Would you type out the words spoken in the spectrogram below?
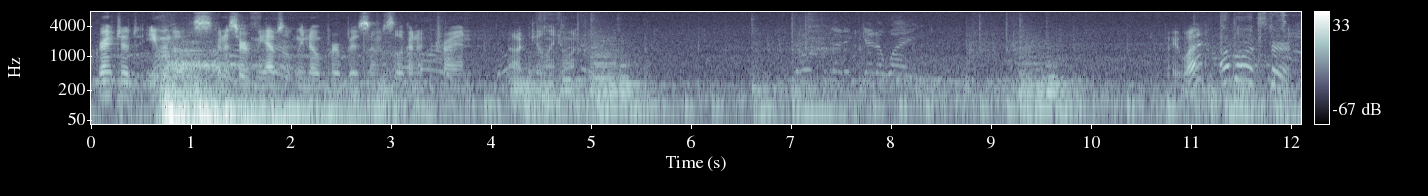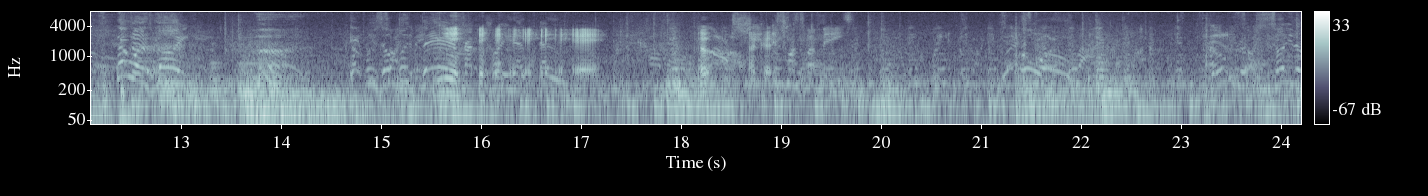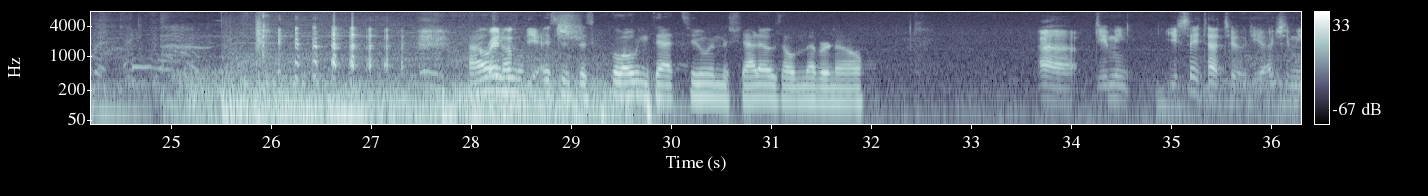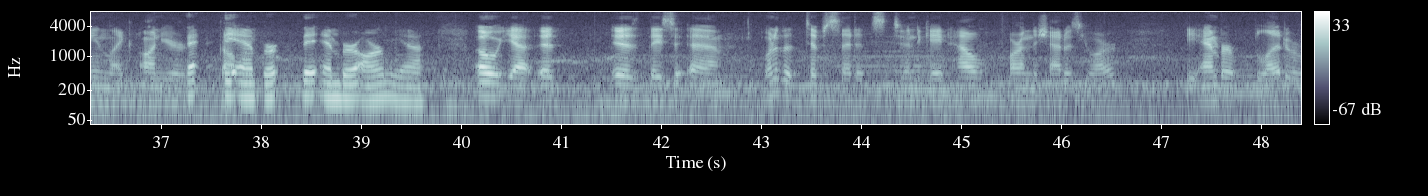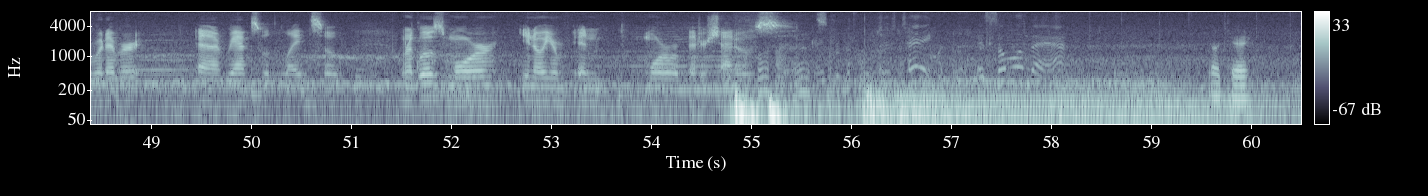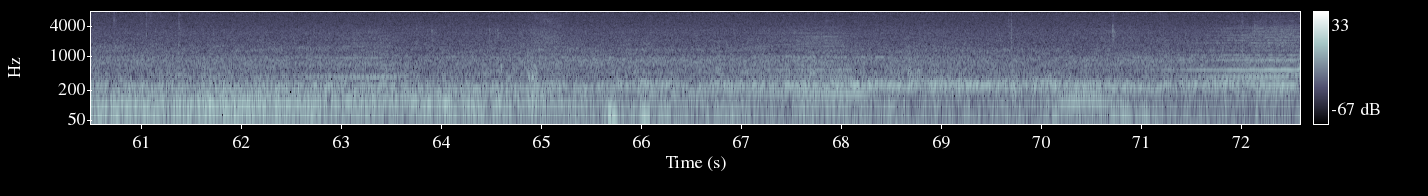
Granted, even though this is going to serve me absolutely no purpose, I'm still going to try and not kill anyone. Wait, what? A monster! That was mine! It was over there! oh, okay. Side of it! How Right off the this is edge. this glowing tattoo in the shadows, I'll never know. Uh, do you mean, you say tattoo, do you actually mean like on your The, the ember, the ember arm, yeah. Oh yeah, it is. They say um, one of the tips said it's to indicate how far in the shadows you are. The amber blood or whatever uh, reacts with light, so when it glows more, you know you're in more or better shadows. Just hey, is someone there? Okay.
